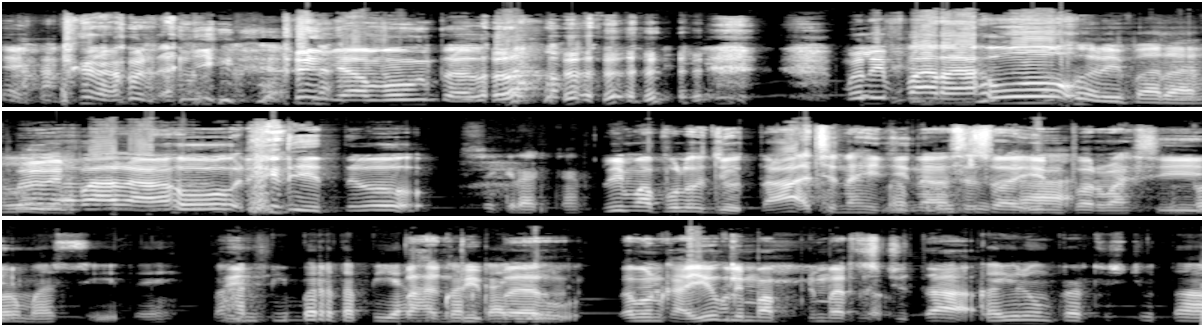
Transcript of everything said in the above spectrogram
Eh, anjing nyambung talo. Meuli parahu. Boleh parah Meuli parahu di ditu segerakan 50 juta cenah hijina 50 sesuai juta. informasi. informasi teh bahan fiber tapi ya Bahan bukan piper. kayu Lamun kayu 500 juta. kayu 500 juta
